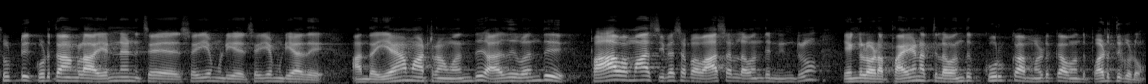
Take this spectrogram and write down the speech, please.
துட்டு கொடுத்தாங்களா என்னன்னு செ- செய்ய முடிய செய்ய முடியாது. அந்த ஏமாற்றம் வந்து அது வந்து பாவமாக சிவசபை வாசலில் வந்து நின்றும். எங்களோட பயணத்தில் வந்து குறுக்கா மடுக்கா வந்து படுத்துக்கிடும்.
